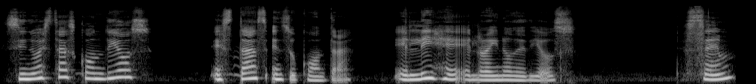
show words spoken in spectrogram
Si no estás con Dios, estás en su contra. Elige el reino de Dios. Sem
